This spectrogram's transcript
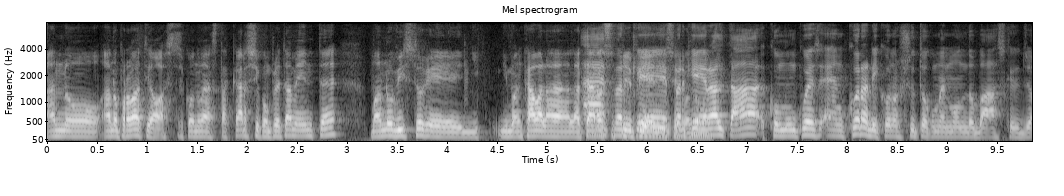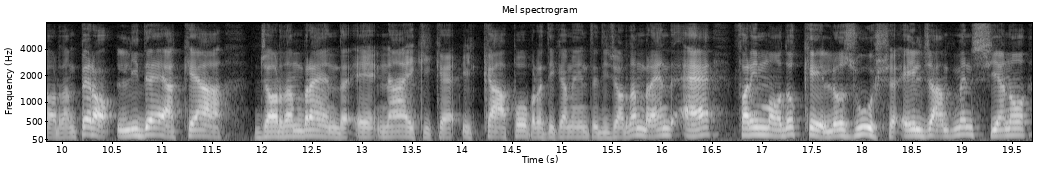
hanno, hanno, provato, secondo me, a staccarsi completamente, ma hanno visto che gli, gli mancava la, la terra eh, sotto perché, i piedi. Perché me. in realtà comunque è ancora riconosciuto come mondo basket Jordan, però l'idea che ha Jordan Brand e Nike, che è il capo praticamente di Jordan Brand, è fare in modo che lo swoosh e il jumpman siano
